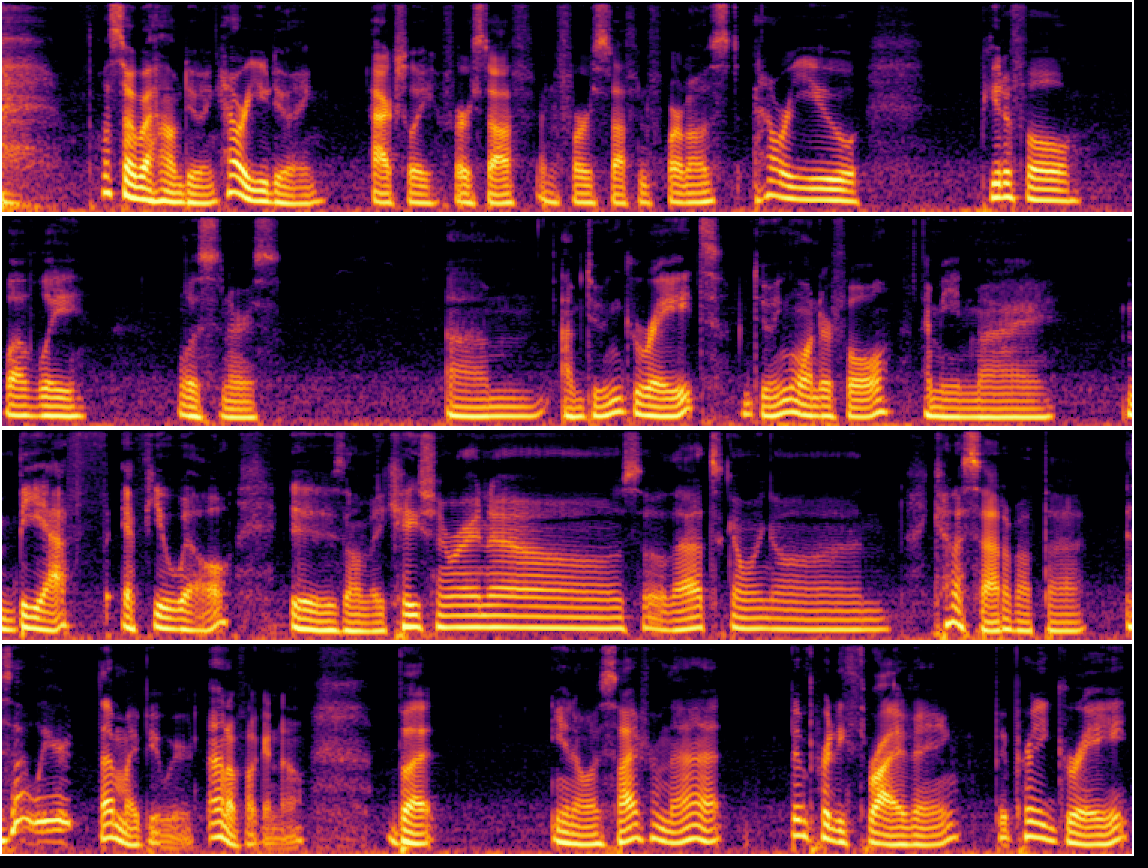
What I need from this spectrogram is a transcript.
let's talk about how I'm doing. How are you doing? Actually, first off, and first off and foremost, how are you, beautiful, lovely listeners? Um, I'm doing great. I'm doing wonderful. I mean, my BF, if you will, is on vacation right now, so that's going on. Kind of sad about that. Is that weird? That might be weird. I don't fucking know. But you know, aside from that, been pretty thriving, been pretty great.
